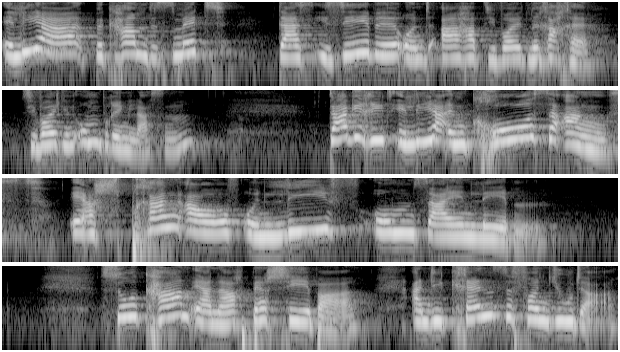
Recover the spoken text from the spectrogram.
Elia bekam das mit, dass Isabel und Ahab, die wollten Rache. Sie wollten ihn umbringen lassen. Da geriet Elia in große Angst. Er sprang auf und lief um sein Leben. So kam er nach Beersheba, an die Grenze von Juda.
